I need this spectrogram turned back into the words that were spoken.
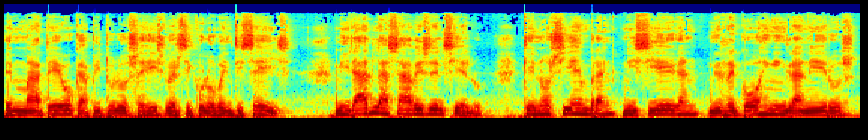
en Mateo capítulo 6 versículo 26. Mirad las aves del cielo, que no siembran, ni ciegan, ni recogen en graneros,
